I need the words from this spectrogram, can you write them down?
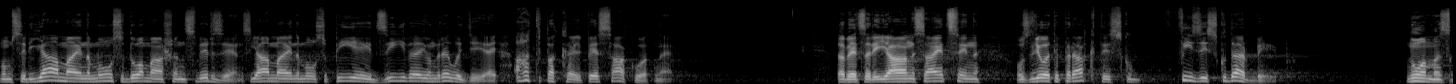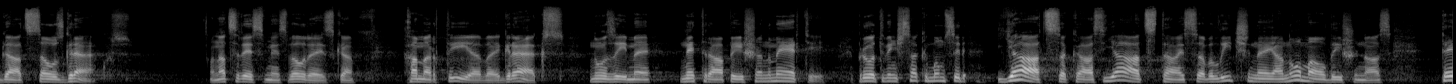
Mums ir jāmaina mūsu domāšanas virziens, jāmaina mūsu pieeja dzīvei un reliģijai, atpakaļ pie sākotnēm. Tāpēc arī Jānis aicina uz ļoti praktisku fizisku darbību, nomazgāt savus grēkus. Un atcerēsimies vēlreiz, ka hamartija vai grēks nozīmē netrāpīšanu mērķī. Proti, viņš saka, mums ir jāatsakās, jāatstāj sava līdzinējā nomaldīšanās. Te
